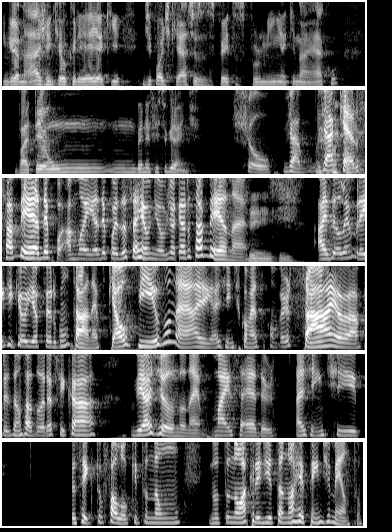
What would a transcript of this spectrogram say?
engrenagem que eu criei aqui de podcasts feitos por mim aqui na Eco vai ter um, um benefício grande. Show. Já, já quero saber. Depois, amanhã, depois dessa reunião, já quero saber, né? Sim, sim. Mas eu lembrei que, que eu ia perguntar, né? Porque ao vivo, né? Aí a gente começa a conversar, a apresentadora fica viajando, né? Mas, Éder, a gente. Eu sei que tu falou que tu não, no- tu não acredita no arrependimento.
